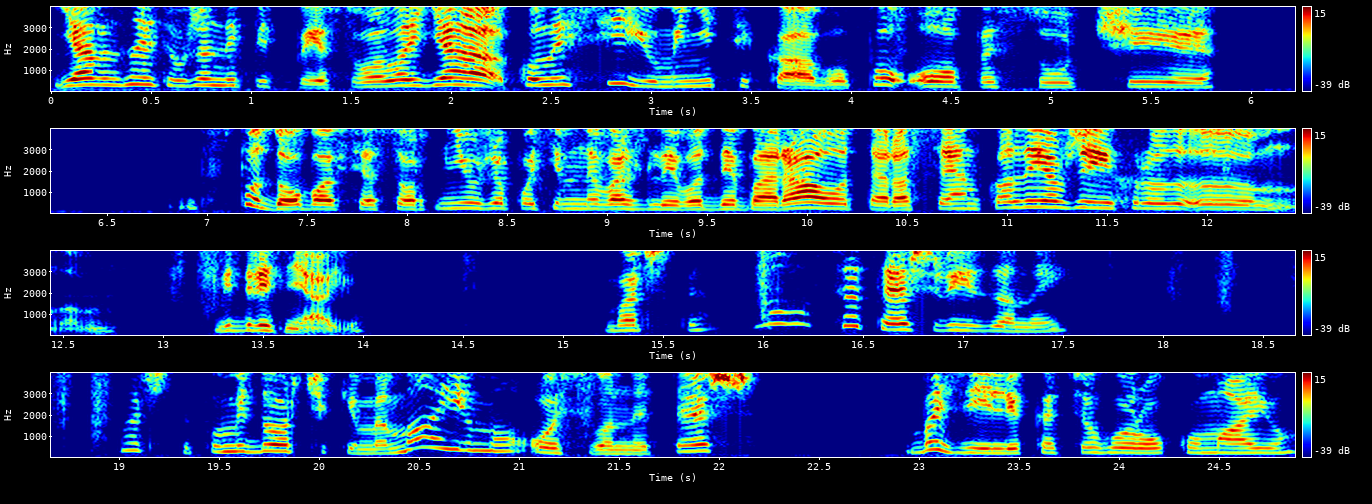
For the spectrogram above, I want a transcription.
Я, ви знаєте, вже не підписувала. Я коли сію, мені цікаво по опису, чи сподобався сорт. Мені вже потім не важливо, Дебарао, Тарасенко, але я вже їх роз... ем, відрізняю. Бачите? Ну, це теж різаний. Бачите, помідорчики ми маємо. Ось вони теж. Базіліка цього року маю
